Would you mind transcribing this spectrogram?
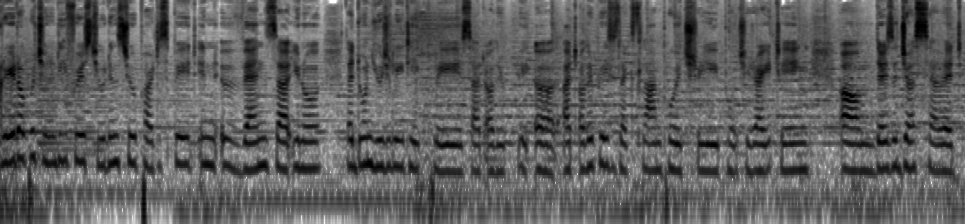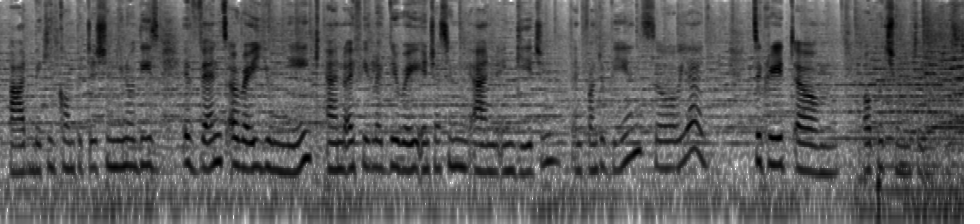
great opportunity for students to participate in events that you know that don't usually take place at other uh, at other places like slam poetry, poetry writing. Um, there's a Just Sell It ad making competition. You know these events are very unique, and I feel like they're very interesting and engaging and fun to be in. So yeah, it's a great um, opportunity.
